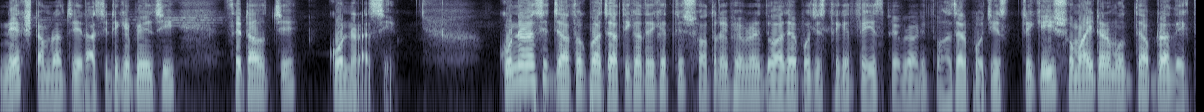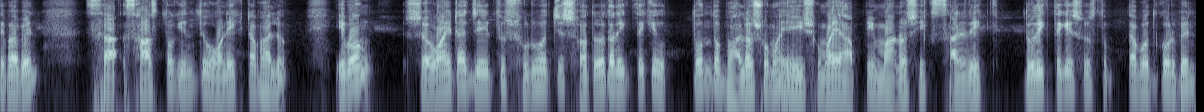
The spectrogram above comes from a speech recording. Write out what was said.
নেক্সট আমরা যে রাশিটিকে পেয়েছি, সেটা হচ্ছে কন্যা রাশি। কন্যা রাশির জাতক বা জাতিকাদের ক্ষেত্রে সতেরোই ফেব্রুয়ারি দু হাজার পঁচিশ থেকে তেইশ ফেব্রুয়ারি দু হাজার পঁচিশ, ঠিক এই সময়টার মধ্যে আপনারা দেখতে পাবেন স্বা- স্বাস্থ্য কিন্তু অনেকটা ভালো এবং সময়টা যেহেতু শুরু হচ্ছে সতেরো তারিখ থেকে অত্যন্ত ভালো সময়, এই সময়ে আপনি মানসিক, শারীরিক দুদিক থেকে সুস্থতা বোধ করবেন।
